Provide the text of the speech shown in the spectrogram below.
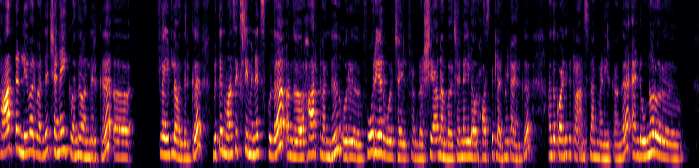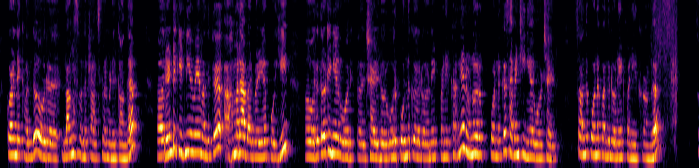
heart and liver வந்து சென்னைக்கு வந்து வந்திருக்கு. ஃப்ளைட்டில் வந்திருக்கு. வித்தின் ஒன் சிக்ஸ்டி மினிட்ஸ்க்குள்ளே அந்த ஹார்ட் வந்து ஒரு four year old child from Russia நம்ம சென்னையில் ஒரு ஹாஸ்பிட்டல் அட்மிட் ஆகிருக்கு அந்த குழந்தைக்கு டிரான்ஸ்பிளான்ட் பண்ணியிருக்காங்க. அண்ட் இன்னொரு ஒரு குழந்தைக்கு வந்து ஒரு லங்ஸ் வந்து டிரான்ஸ்பிளான்ட் பண்ணியிருக்காங்க. ரெண்டு கிட்னியுமே வந்துட்டு அகமதாபாத் வழியாக போய் ஒரு தேர்ட்டீன் இயர் ஒரு சைல்டு ஒரு பொண்ணுக்கு டொனேட் பண்ணியிருக்காங்க. இன்னொரு பொண்ணுக்கு seventeen year old child so அந்த பொண்ணுக்கு வந்து டொனேட் பண்ணியிருக்காங்க. ஸோ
